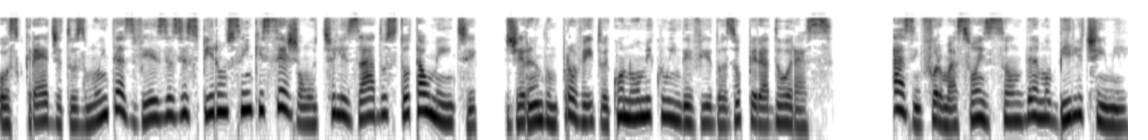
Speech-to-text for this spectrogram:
Os créditos muitas vezes expiram sem que sejam utilizados totalmente, gerando um proveito econômico indevido às operadoras. As informações são da Mobile Team.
